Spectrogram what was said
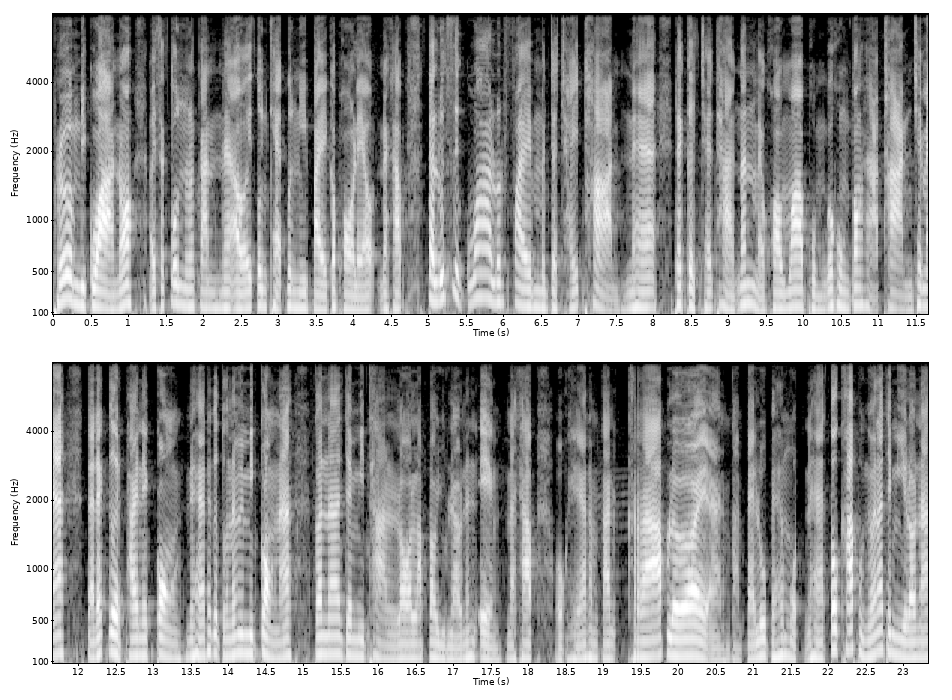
เพิ่มดีกว่าเนาะไอ้สักต้นนึงละกันนะเอาไอ้ต้นแคทต้นนี้ไปก็พอแล้วนะครับแต่รู้สึกว่ารถไฟมันจะใช้ถ่านนะฮะถ้าเกิดใช้ถ่านนั่นหมายความว่าผมก็คงต้องหาถ่านใช่ไหมแต่ถ้าเกิดภายในกล่องนะฮะถ้าเกิดตรงนั้นไม่มีกล่องนะ ก็น่าจะมีถ่านรอรับเราอยู่แล้วนั่นเองนะครับโอเคทำการคราฟเลยอ่าทำการแปรรูปไปให้หมดนะฮะโต๊ะคราฟผมก็น่าจะมีแล้วนะ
